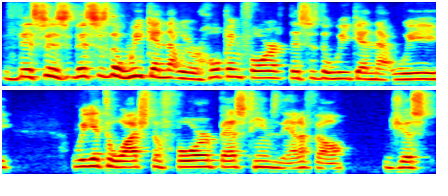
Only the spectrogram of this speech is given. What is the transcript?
This is this is the weekend that we were hoping for. This is the weekend that we we get to watch the four best teams in the NFL just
